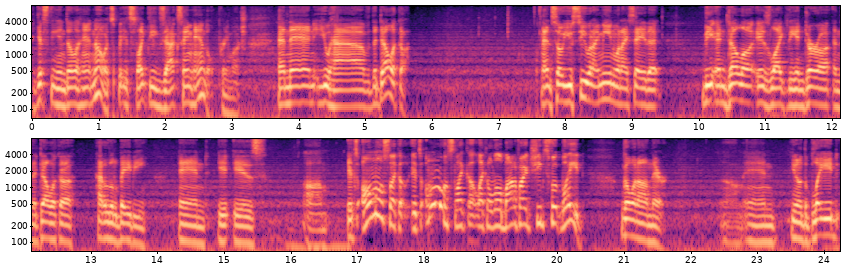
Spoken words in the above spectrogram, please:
I guess the Endela hand. No, it's it's like the exact same handle, pretty much. And then you have the Delica. And so you see what I mean when I say that the Endela is like the Endura, and the Delica had a little baby, and it is um, it's almost like a, it's almost like a, like a little modified sheep's foot blade going on there. Um, and you know the blade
